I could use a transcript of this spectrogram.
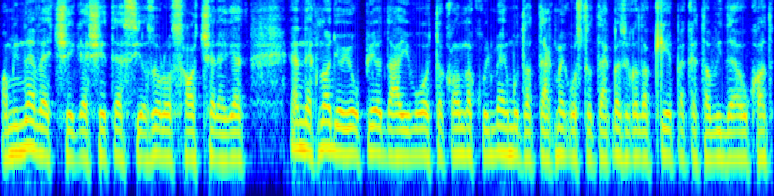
ami nevetségesé teszi az orosz hadsereget. Ennek nagyon jó példái voltak annak, hogy megmutatták, megosztották azokat a képeket, a videókat,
